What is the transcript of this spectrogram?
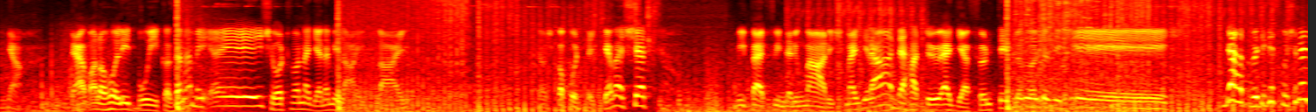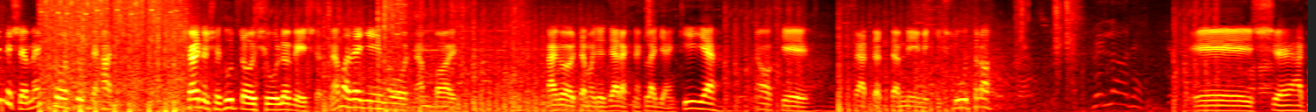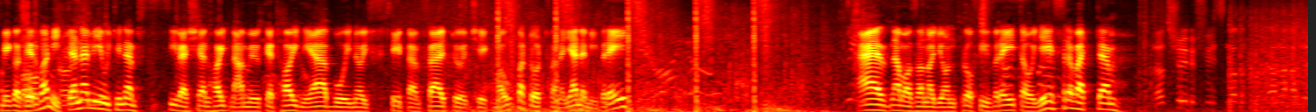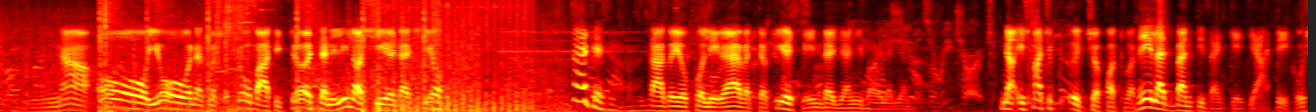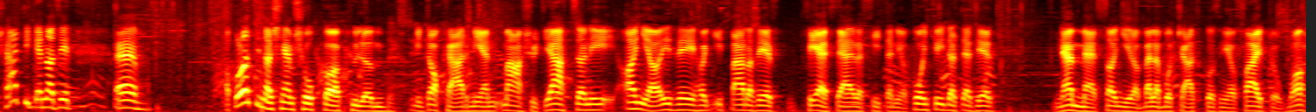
Ja, de valahol itt bújik az enemi, és ott van egy enemi lifeline. Most kapott egy keveset. Mi Pathfinderünk már is megy rá, de hát ő egyen föntébb lövöldözik, és de hát pedig ezt most rendesen megszórtuk, de hát sajnos az utolsó lövés nem az enyém volt, nem baj. Megöltem, hogy a gyereknek legyen kíje. Oké, okay. szertettem némi kis lútra. És hát még azért van itt enemi, úgyhogy nem szívesen hagynám őket hagyni, elbújni, hogy szépen feltöltsék magukat. Ott van egy enemy braid. Ez nem az a nagyon profi braid, ahogy észrevettem. Na, ó, jó, ez most próbált itt tölteni, lila shieldes, jó. Hát ez drága jó kolléga elvette a kilt, mindegy, ennyi baj legyen. Na, és már csak 5 csapat van életben, 12 játékos. Hát igen, azért eh, a platina sem sokkal különb, mint akármilyen másút játszani. Annyi az izé, hogy itt már azért félsz elveszíteni a pontjaidat, ezért nem mersz annyira belebocsátkozni a fightokba.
